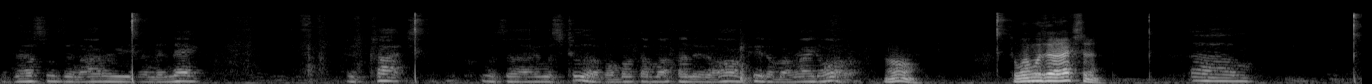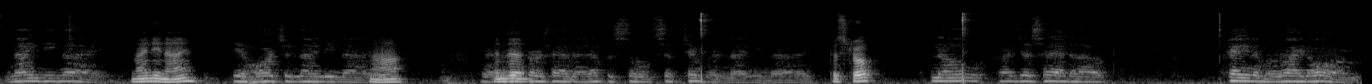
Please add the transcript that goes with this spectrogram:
the vessels and arteries in the neck, the clots was, uh, it was two of them, both of them under the armpit of my right arm. Oh. So when was that accident? Um, 99. 99? Yeah, March of 99. Uh huh. And, And I first had an episode September of 99. The stroke? No, I just had a pain in my right arm.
